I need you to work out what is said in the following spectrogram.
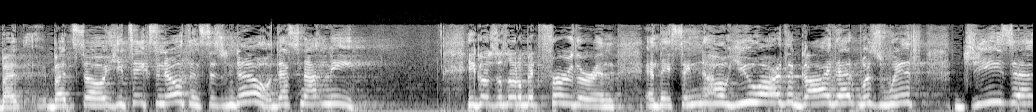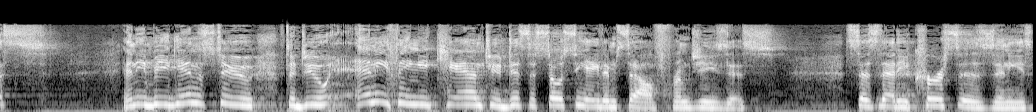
But, but so he takes an oath and says, No, that's not me. He goes a little bit further and, and they say, No, you are the guy that was with Jesus. And he begins to, to do anything he can to disassociate himself from Jesus says that he curses and he's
